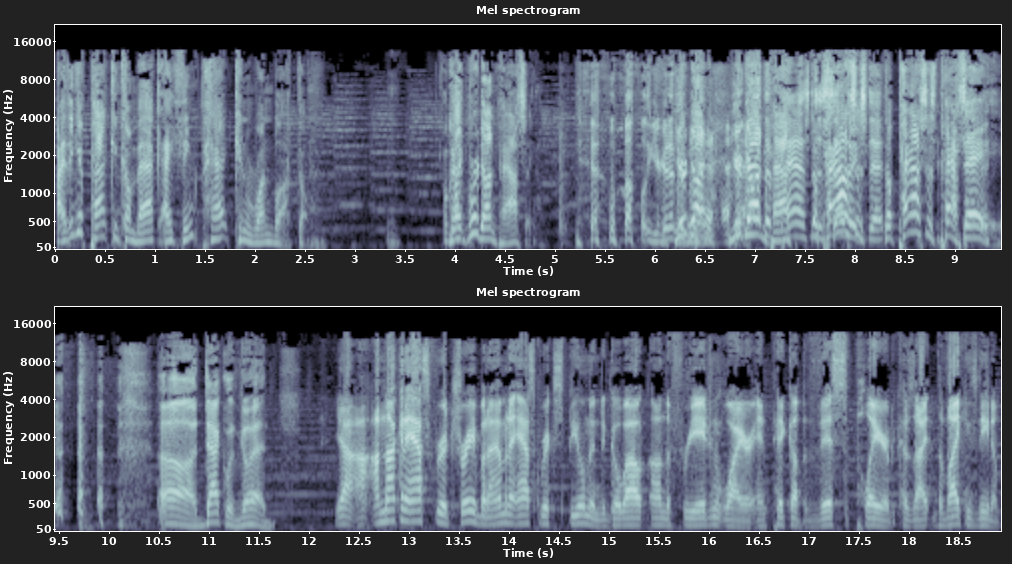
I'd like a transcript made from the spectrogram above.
I think if Pat can come back, I think Pat can run block though. Like we're done passing. well, you're gonna You're done. You're done. to Pat. pass the pass is extent. the pass is passe. Uh, Declan, go ahead. Yeah, I- I'm not going to ask for a trade, but I'm going to ask Rick Spielman to go out on the free agent wire and pick up this player because I, the Vikings need him,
